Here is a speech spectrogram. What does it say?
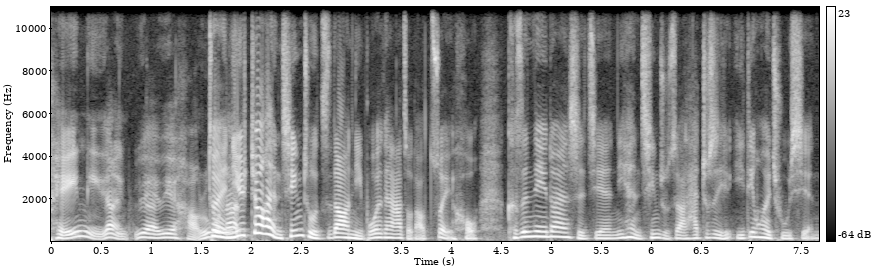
陪你，让你越来越好。对，你就很清楚知道你不会跟他走到最后，可是那一段时间，你很清楚知道他就是一定会出现，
